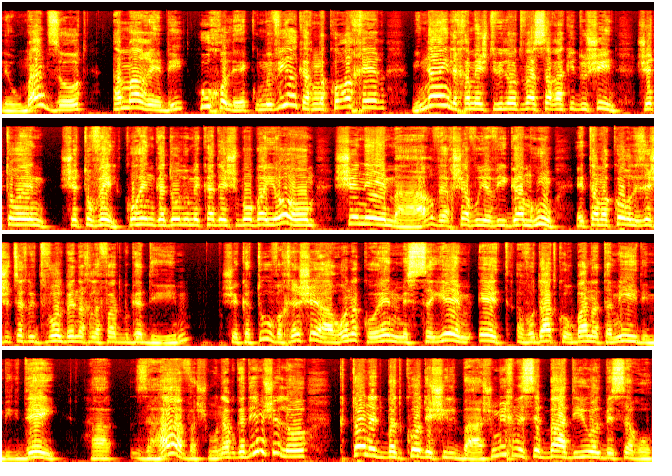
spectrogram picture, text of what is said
לעומת זאת, אמר רבי, הוא חולק ומביא על כך מקור אחר. מניין לחמש טבילות ועשרה קידושין, שטוען, שטובל, כהן גדול ומקדש בו ביום, שנאמר, ועכשיו הוא יביא גם הוא את המקור לזה שצריך לטבול בין החלפת בגדים. שכתוב אחרי שאהרון הכהן מסיים את עבודת קורבן התמיד עם בגדי הזהב, השמונה בגדים שלו, כתונת בד קודש ילבש, ומכנסי בד יהיו על בשרו,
